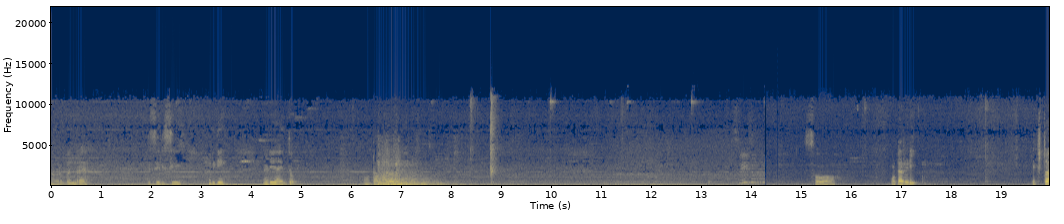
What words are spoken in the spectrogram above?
ಅವರು ಬಂದರೆ ಬಿಸಿ ಬಿಸಿ ಅಡುಗೆ ರೆಡಿ ಆಯಿತು. ಊಟ ಮಾಡೋದೇನೆ ಸೊ ರೆಡಿ. ಎಕ್ಸ್ಟ್ರಾ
